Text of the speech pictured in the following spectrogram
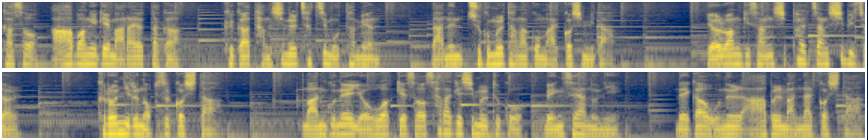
가서 아합 왕에게 말하였다가 그가 당신을 찾지 못하면 나는 죽음을 당하고 말 것입니다. 열왕기상 18장 12절 그런 일은 없을 것이다. 만군의 여호와께서 살아계심을 두고 맹세하노니 내가 오늘 아합을 만날 것이다.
